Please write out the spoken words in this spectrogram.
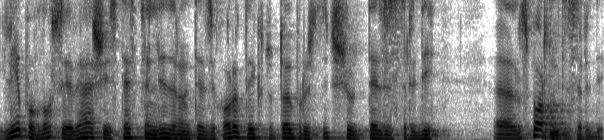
Илия Павлов се явяваше естествен лидер на тези хора, тъй като той проистичаше от тези среди. Спортните среди.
